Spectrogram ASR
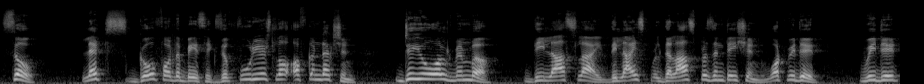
So, let us go for the basics the Fourier's law of conduction. Do you all remember the last slide the last, the last presentation what we did? We did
